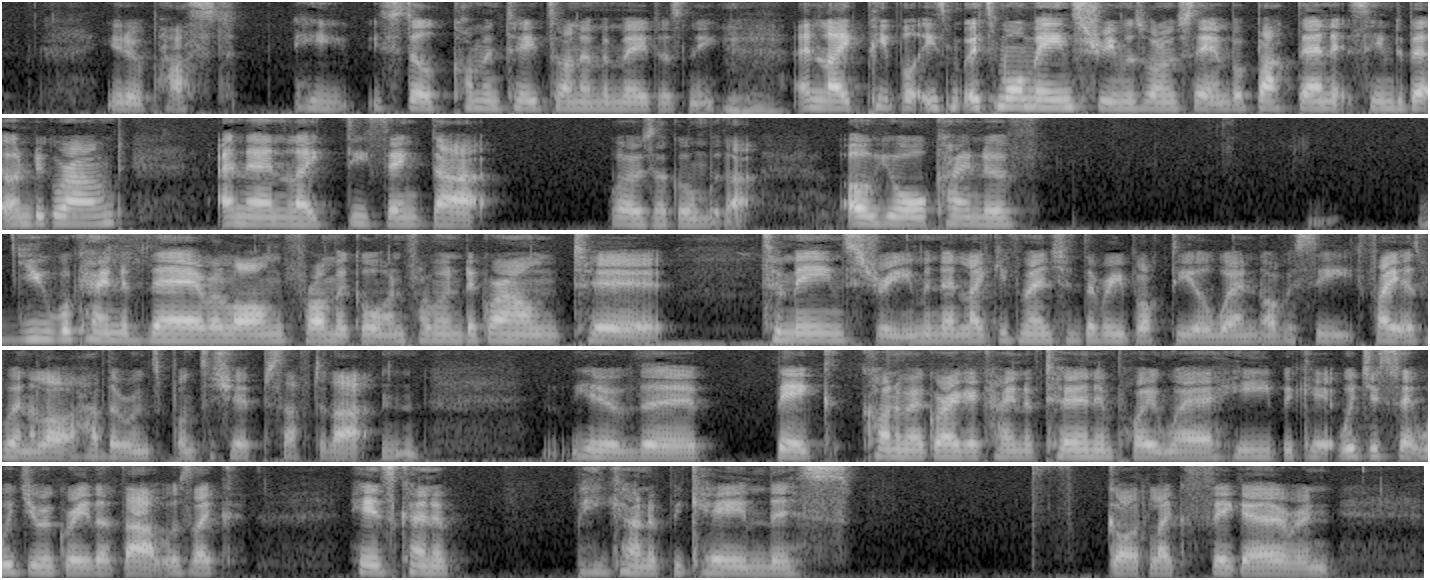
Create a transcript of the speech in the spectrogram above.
you know past he, he still commentates on mma doesn't he? Mhm. and like people it's, it's more mainstream is what i'm saying but back then it seemed a bit underground. And then like do you think that where was i going with that? Oh you're kind of you were kind of there along from it going from underground to to mainstream and then like you've mentioned the Reebok deal when obviously fighters win a lot have their own sponsorships after that and you know the big Conor McGregor kind of turning point where he became would you say would you agree that that was like his kind of he kind of became this godlike figure and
